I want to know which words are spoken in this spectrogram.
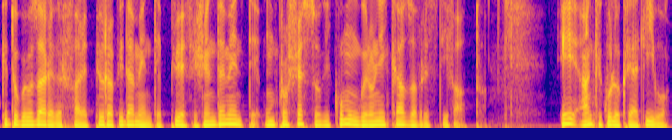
che tu puoi usare per fare più rapidamente e più efficientemente un processo che comunque in ogni caso avresti fatto. E anche quello creativo,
